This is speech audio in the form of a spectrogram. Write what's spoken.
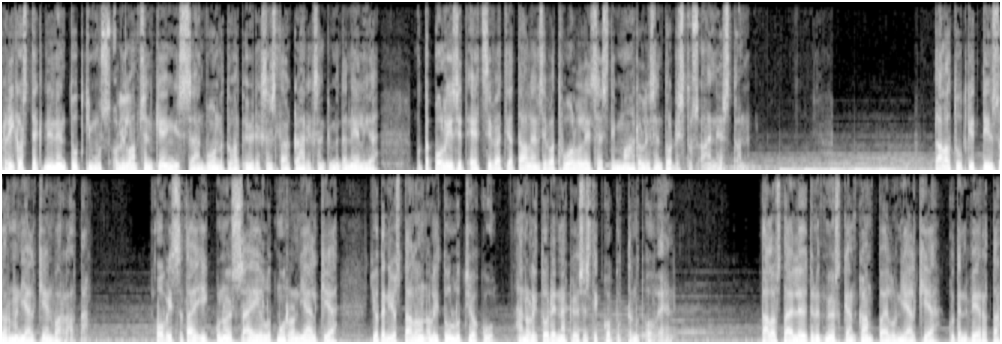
Rikostekninen tutkimus oli lapsen kengissään vuonna 1984, mutta poliisit etsivät ja tallensivat huolellisesti mahdollisen todistusaineiston. Talo tutkittiin sormenjälkien varalta. Ovissa tai ikkunoissa ei ollut murron jälkiä, joten jos taloon oli tullut joku, hän oli todennäköisesti koputtanut oveen. Talosta ei löytynyt myöskään kamppailun jälkiä, kuten verta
